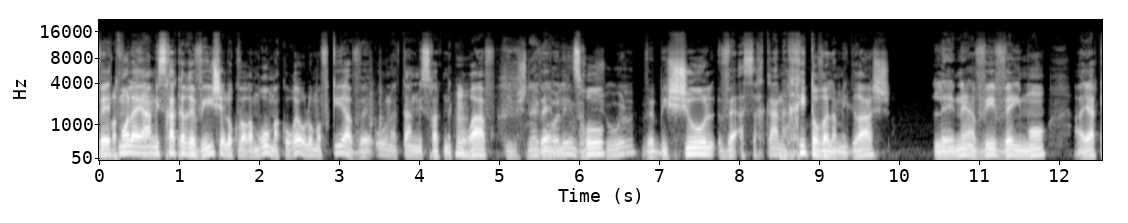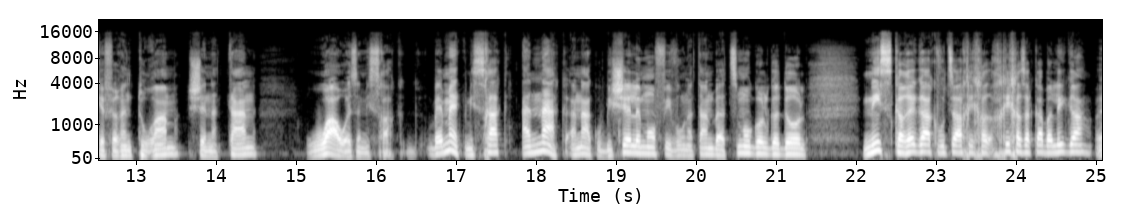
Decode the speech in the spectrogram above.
ואתמול. היה המשחק הרביעי שלו, כבר אמרו, מה קורה? הוא לא מפקיע, והוא נתן משחק מטורף. עם שני גולים. ובישול. ובישול, והשחקן הכי טוב על המגרש, לעיני אביו ואימו, היה כפרן טורם, שנתן, וואו, איזה משחק. באמת, משחק ענק, ענק. הוא בישל למופי והוא נתן בעצמו גול גדול. ניס כרגע הקבוצה הכי, הכי חזקה בליגה. אה,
